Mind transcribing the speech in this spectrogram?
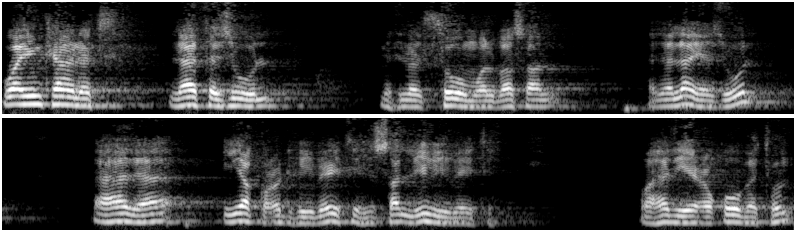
وإن كانت لا تزول مثل الثوم والبصل هذا لا يزول فهذا يقعد في بيته يصلي في بيته وهذه عقوبة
